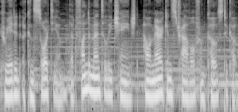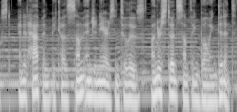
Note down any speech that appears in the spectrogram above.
created a consortium that fundamentally changed how Americans travel from coast to coast. And it happened because some engineers in Toulouse understood something Boeing didn't.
